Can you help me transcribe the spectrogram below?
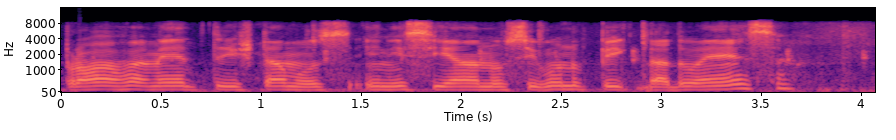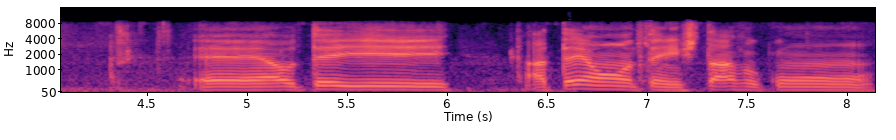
provavelmente estamos iniciando o segundo pico da doença. É, a UTI até ontem estava com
